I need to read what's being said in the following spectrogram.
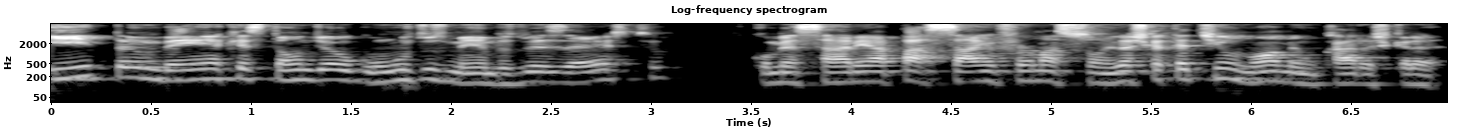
e também a questão de alguns dos membros do exército começarem a passar informações. Acho que até tinha um nome, um cara, acho que era,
